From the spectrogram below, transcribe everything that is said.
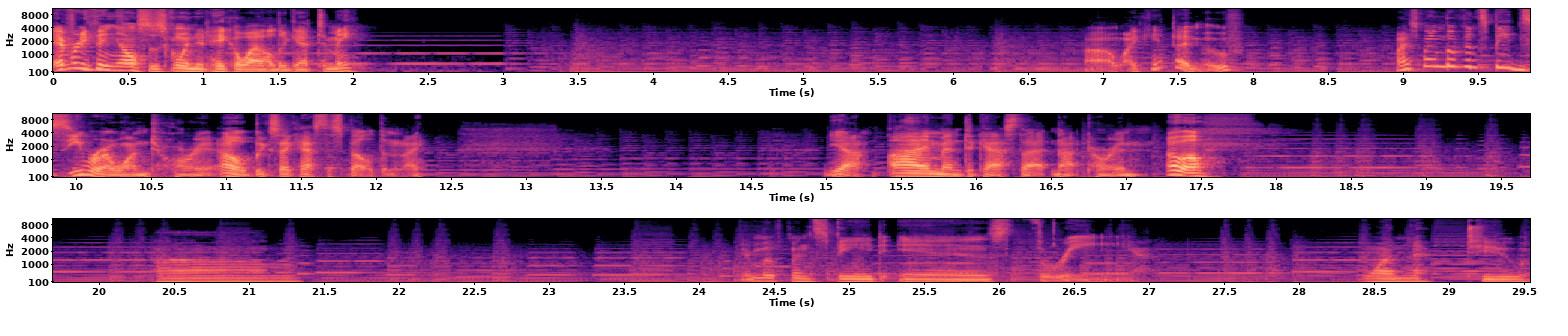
Everything else is going to take a while to get to me. Uh, why can't I move? Why is my movement speed zero on Torin? Oh, because I cast a spell, didn't I? Yeah, I meant to cast that, not Torin. Oh well. Um, your movement speed is three. One, two,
